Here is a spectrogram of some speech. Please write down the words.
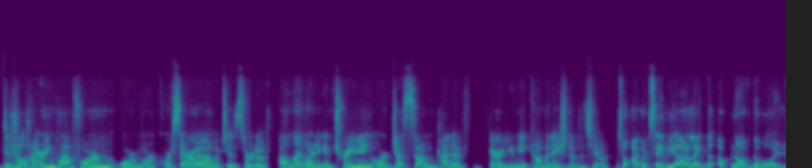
digital hiring platform or more Coursera, which is sort of online learning and training, or just some kind of very unique combination of the two? So I would say we are like the Apna of the world.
